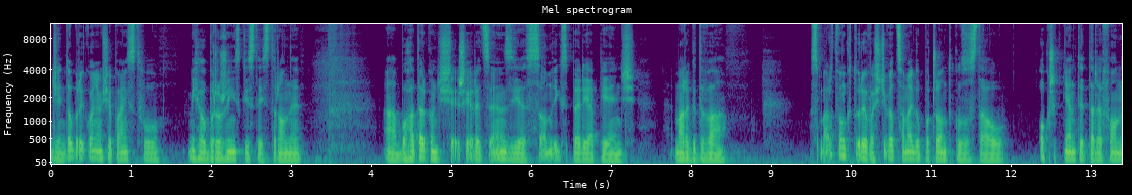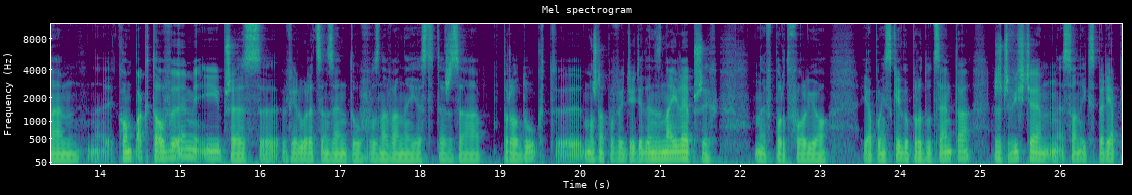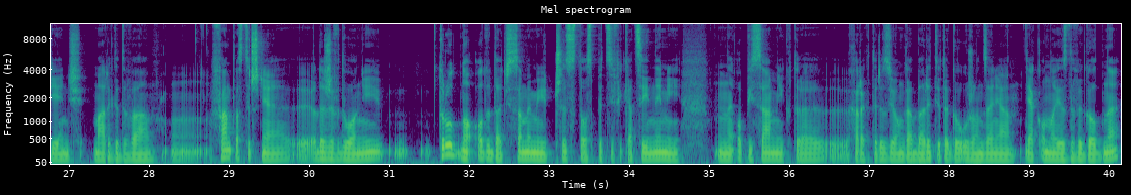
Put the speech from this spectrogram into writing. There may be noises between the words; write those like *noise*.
Dzień dobry, kłaniam się Państwu. Michał Brożyński z tej strony. A bohaterką dzisiejszej recenzji jest Sony Xperia 5 Mark II. Smartfon, który właściwie od samego początku został okrzyknięty telefonem kompaktowym i przez wielu recenzentów uznawany jest też za produkt, można powiedzieć, jeden z najlepszych w portfolio japońskiego producenta. Rzeczywiście Sony Xperia 5 Mark II mm, fantastycznie y, leży w dłoni. Trudno oddać samymi czysto specyfikacyjnymi mm, opisami, które y, charakteryzują gabaryty tego urządzenia, jak ono jest wygodne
